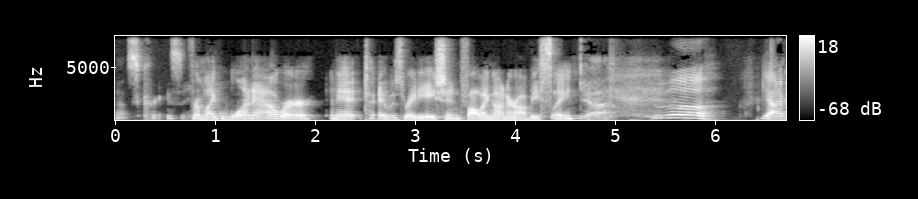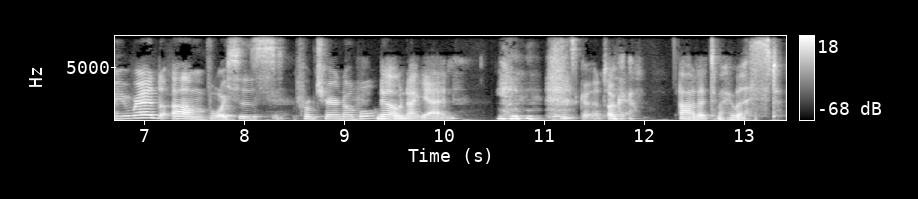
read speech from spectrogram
That's crazy. from like one hour and it it was radiation falling on her obviously. yeah. Ugh. Yeah. Have you read um Voices from Chernobyl? no, not yet. It's good. Okay. Add it to my list.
